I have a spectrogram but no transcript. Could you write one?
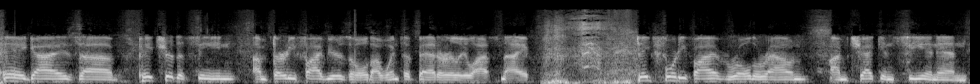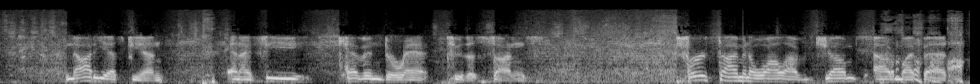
Hey guys, uh, picture the scene. I'm 35 years old. I went to bed early last night. 6:45 rolled around. I'm checking CNN, not ESPN, and I see Kevin Durant to the Suns. First time in a while I've jumped out of my bed.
